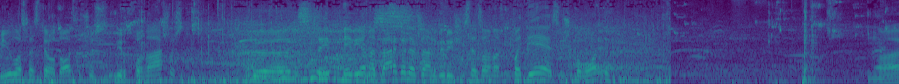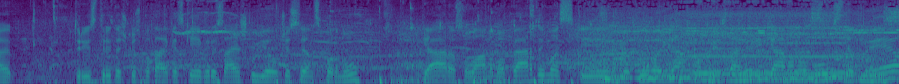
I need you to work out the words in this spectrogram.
Milošas Teodosičius ir panašus. E, Taip ne vieną pergalę žalgeriui šį sezoną padėjęs iškovoti. Na, tris tritaškius pataikęs Keiveris, aišku, jaučiasi ant sparnų. Geras Ulanovo perdavimas ir jokių variantų prieš Tailerį Kevaną Vulks neturėjo.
